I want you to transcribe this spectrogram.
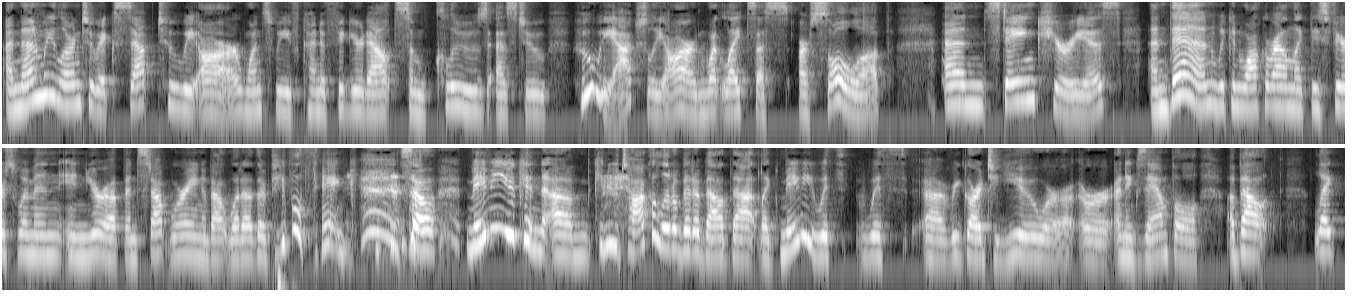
And then we learn to accept who we are once we've kind of figured out some clues as to who we actually are and what lights us our soul up and staying curious and then we can walk around like these fierce women in Europe and stop worrying about what other people think. so maybe you can um, can you talk a little bit about that, like maybe with with uh, regard to you or or an example about like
